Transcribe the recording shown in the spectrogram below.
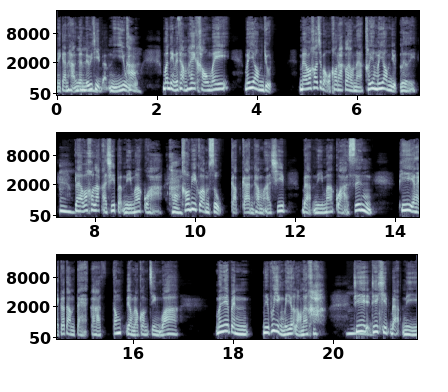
ในการหาเงินด้วยวิธีแบบนี้อยู่ค่ะมันถึงได้ทำให้เขาไม่ไม่ยอมหยุด แม้ว่าเขาจะบอกว่าเขารักเรานะเขายังไม่ยอมหยุดเลยอืมแปลว่าเขารักอาชีพแบบนี้มากกว่าค่ะเขามีความสุขกับการทำอาชีพแบบนี้มากกว่า ซึ่งพี่ยังไงก็ตามแต่ก็ต้องยอมรับความจริงว่า ไม่ได้เป็นมีผู้หญิงไม่เยอะหรอกนะคะ ที่ที่คิดแบบนี้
